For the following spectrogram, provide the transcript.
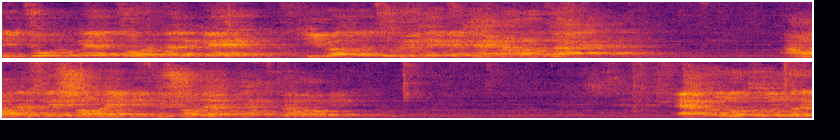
এই চোরকে, চোরদেরকে কীভাবে চুরি থেকে ঠেকানো যায়, আমাদেরকে সবাইকে একটু সজাগ থাকতে হবে। এখন নতুন করে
